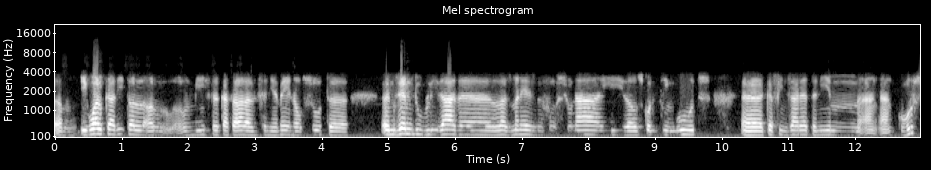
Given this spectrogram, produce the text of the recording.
Um, igual que ha dit el, el, el ministre català d'Ensenyament al sud, eh, ens hem d'oblidar de les maneres de funcionar i dels continguts eh, que fins ara teníem en, en curs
